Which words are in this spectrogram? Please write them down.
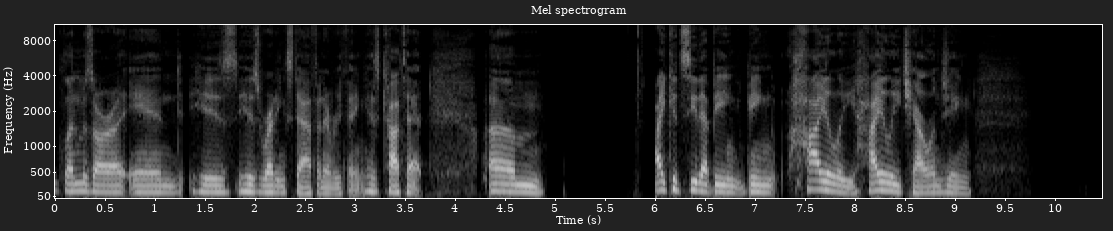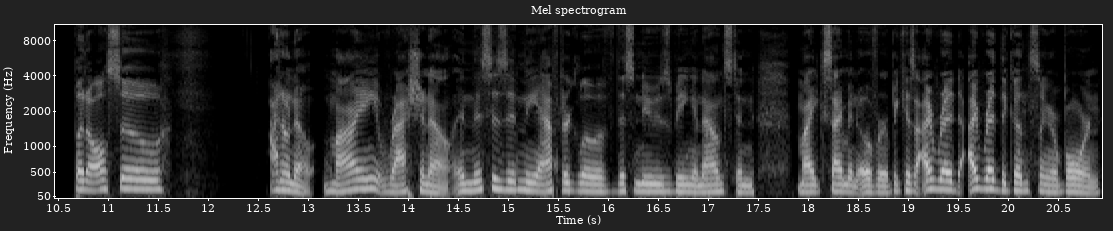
Glenn Mazzara and his his writing staff and everything, his ka-tet. Um, I could see that being being highly highly challenging, but also I don't know. My rationale, and this is in the afterglow of this news being announced and my excitement over it, because I read I read The Gunslinger Born,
